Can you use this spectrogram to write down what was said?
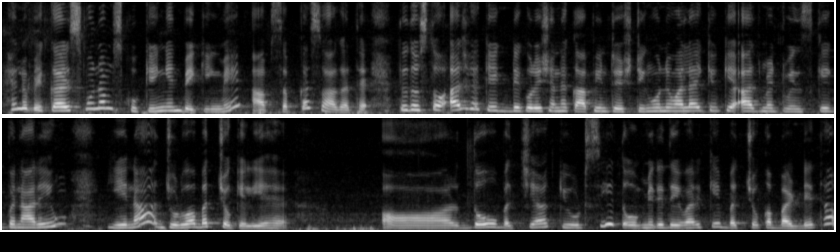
Hello bakers Poonam's cooking and baking में आप सबका स्वागत है। तो दोस्तों, आज का केक डेकोरेशन है, काफ़ी इंटरेस्टिंग होने वाला है, क्योंकि आज मैं ट्विंस केक बना रही हूँ। ये ना जुड़वा बच्चों के लिए है। और दो बच्चियाँ क्यूट सी तो मेरे देवर के बच्चों का बर्थडे था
